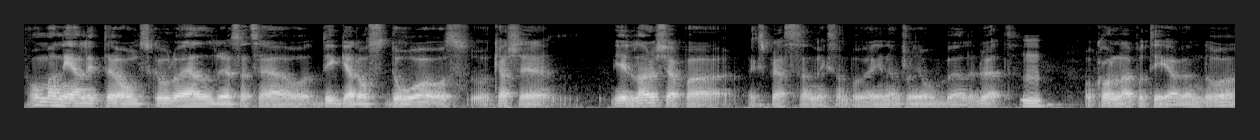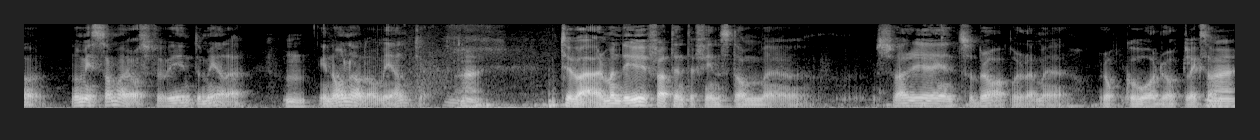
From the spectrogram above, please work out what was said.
Om man är lite old school och äldre så att säga och diggade oss då och, och kanske gillar att köpa Expressen liksom på vägen hem från jobbet eller du vet. Mm. Och kollar på TVn då, då missar man ju oss för vi är inte med där. Mm. I någon av dem egentligen. Nej. Tyvärr, men det är ju för att det inte finns de... Eh, Sverige är inte så bra på det där med rock och hårdrock liksom. Nej.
